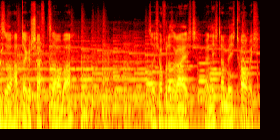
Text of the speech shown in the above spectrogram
So, habt ihr geschafft, sauber. So, ich hoffe, das reicht. Wenn nicht, dann bin ich traurig.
